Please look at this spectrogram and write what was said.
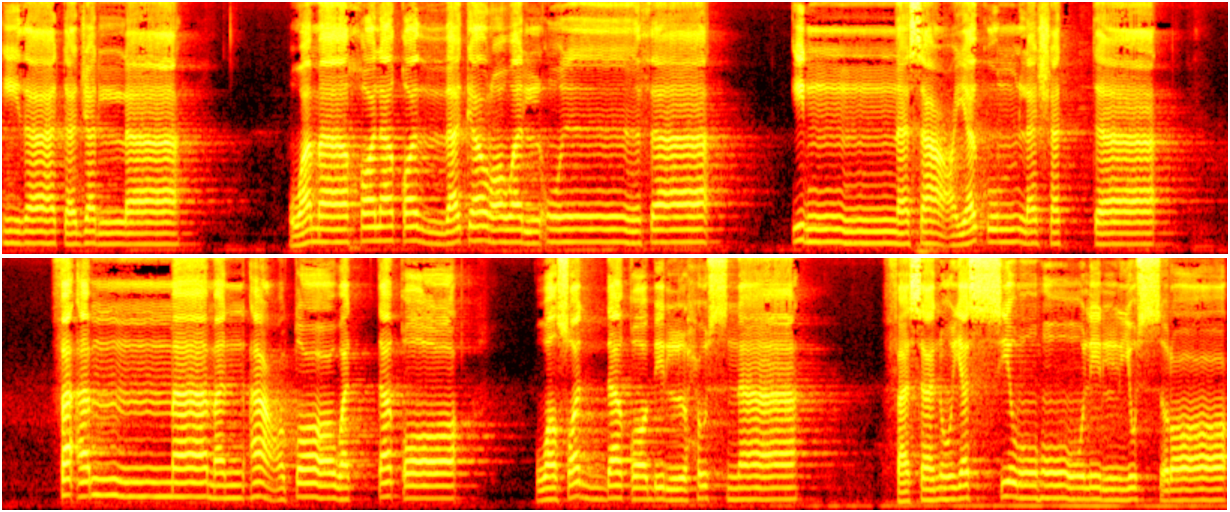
إذا تجلى وما خلق الذكر والانثى ان سعيكم لشتى فاما من اعطى واتقى وصدق بالحسنى فسنيسره لليسرى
